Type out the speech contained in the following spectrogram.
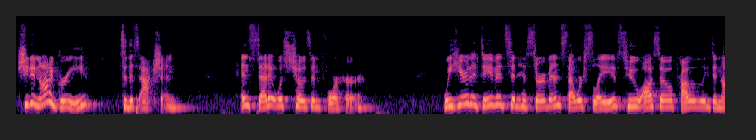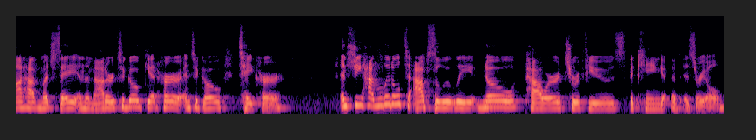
she did not agree to this action. Instead, it was chosen for her. We hear that David sent his servants that were slaves, who also probably did not have much say in the matter, to go get her and to go take her. And she had little to absolutely no power to refuse the king of Israel.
